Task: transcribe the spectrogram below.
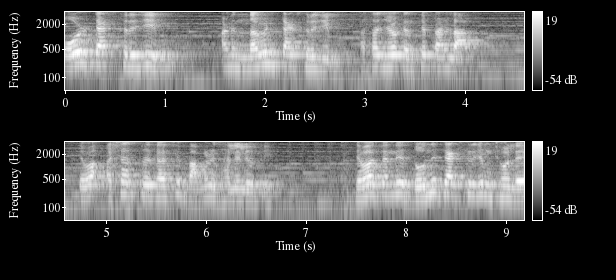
ओल्ड टॅक्स रिजिम आणि नवीन टॅक्स रिजिम असा जेव्हा कन्सेप्ट आणला तेव्हा अशाच प्रकारची मागणी झालेली होती. तेव्हा त्यांनी दोन्ही टॅक्स रिजिम ठेवले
